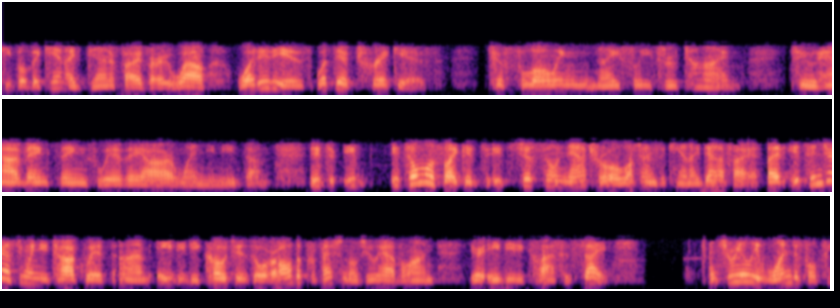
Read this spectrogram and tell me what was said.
people, they can't identify very well what it is, what their trick is to flowing nicely through time, to having things where they are when you need them. It's, it, it's almost like it's it's just so natural. A lot of times I can't identify it. But it's interesting when you talk with um, ADD coaches or all the professionals you have on your ADD classes site. It's really wonderful to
